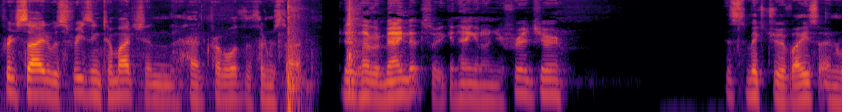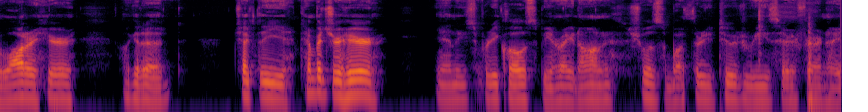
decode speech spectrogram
fridge side was freezing too much and had trouble with the thermostat. It does have a magnet, so you can hang it on your fridge here. This mixture of ice and water here, I'll get a check the temperature here, and it's pretty close to being right on. It shows about 32 degrees here Fahrenheit.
